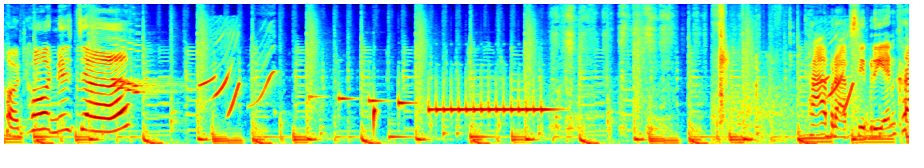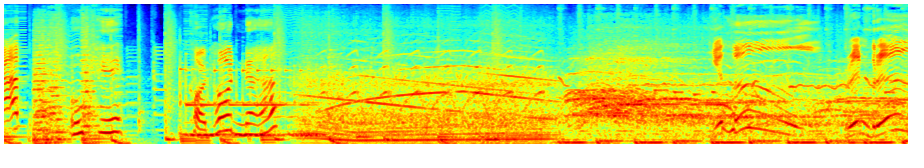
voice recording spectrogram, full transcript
ขอโทษนะจ๊ะ ปรับสิบเหรียญครับ โอเค ขอโทษนะยูฮูรื่นรื่น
